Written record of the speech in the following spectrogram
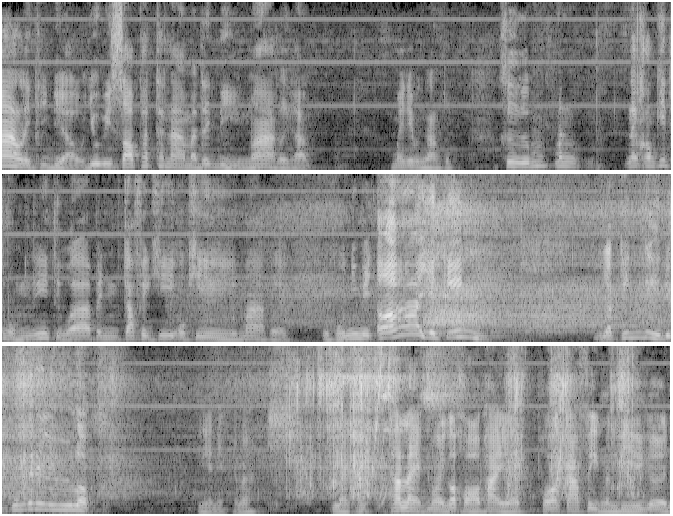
มากเลยทีเดียว Ubisoft พัฒนามาได้ดีมากเลยครับ ไม่ได้เป็นงานคุคือมันในความคิดผมนี่ถือว่าเป็นกราฟิกที่โอเคมากเลยโอ้โหนี่มีอ้าอย่ากิน อย่ากินดิเดี๋ยวกูไม่ได้รีวิวหรอกเนี่ยเนี่ยเห็นไหม แหลกถ้าแหลกหน่อยก็ขออภัยครับ เพราะว่ากราฟิกมันดีเกิน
